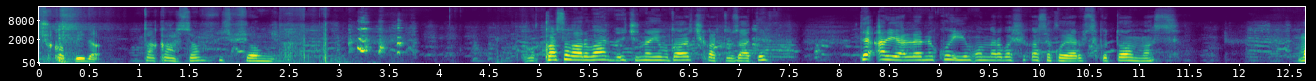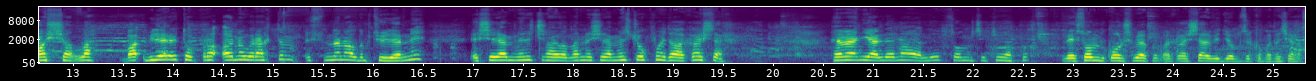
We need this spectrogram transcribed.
Şu kapıyı da takarsam hiçbir şey olmayacak. Bu kasalar vardı. içinden yumurtalar çıkarttım zaten. Tekrar yerlerine koyayım. Onlara başka kasa koyarım. Sıkıntı olmaz. Maşallah. Bak, bilerek toprağını bıraktım. Üstünden aldım tüylerini. Eşelenmeleri için hayvanların eşelenmesi çok faydalı arkadaşlar. Hemen yerlerini ayarlayıp son bir çekim yapıp ve son bir konuşma yapıp arkadaşlar videomuzu kapatacağız.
